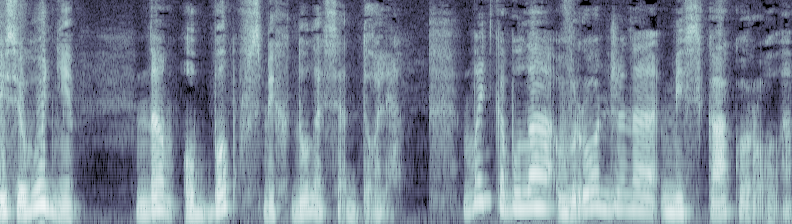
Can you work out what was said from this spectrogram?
І сьогодні нам обох всміхнулася доля. Манька була вроджена міська корова.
